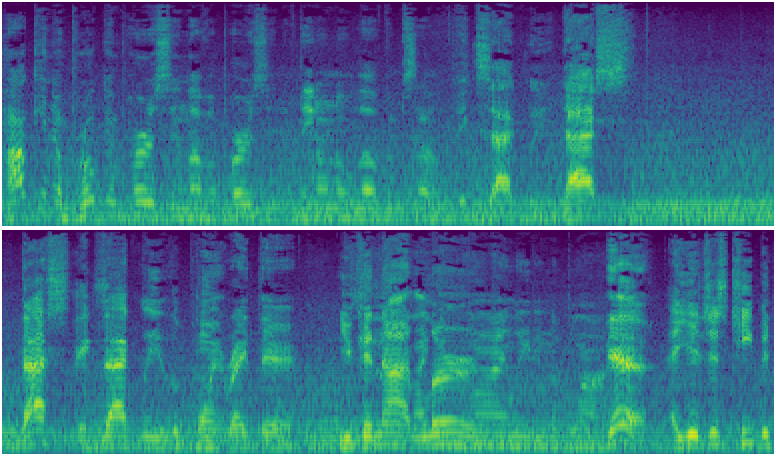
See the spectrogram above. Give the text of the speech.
How can a broken person love a person if they don't know love themselves? Exactly. That's that's exactly the point right there. You cannot like learn. The blind leading the blind. Yeah, and you're just keeping.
